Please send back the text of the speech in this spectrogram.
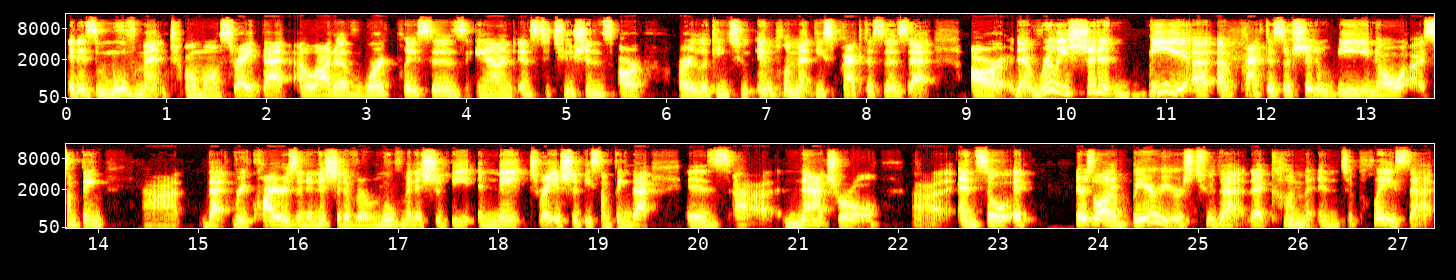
it is movement almost right? That a lot of workplaces and institutions are are looking to implement these practices that are that really shouldn't be a, a practice or shouldn't be you know something uh, that requires an initiative or movement. It should be innate right? It should be something that is uh, natural. Uh, and so it there's a lot of barriers to that that come into place that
